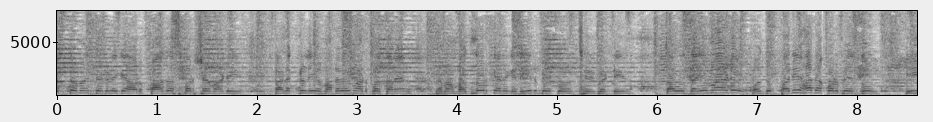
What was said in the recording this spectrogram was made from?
ಮುಖ್ಯಮಂತ್ರಿಗಳಿಗೆ ಅವರು ಪಾದಸ್ಪರ್ಶ ಮಾಡಿ ಕಳಕಳಿ ಮನವಿ ಮಾಡ್ಕೋತಾರೆ ನಮ್ಮ ಮದ್ಲೂರು ಕೆರೆಗೆ ನೀರು ಬೇಕು ಅಂತ ಹೇಳ್ಬಿಟ್ಟು ತಾವು ದಯಮಾಡಿ ಒಂದು ಪರಿಹಾರ ಕೊಡಬೇಕು. ಈ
